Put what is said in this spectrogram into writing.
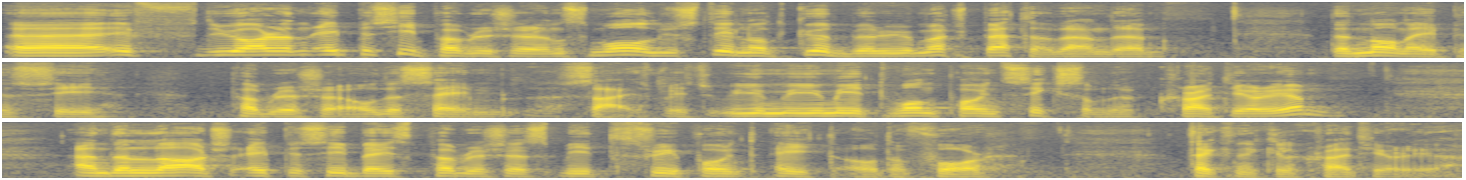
Uh, if you are an APC publisher and small, you're still not good, but you're much better than the, the non-APC publisher of the same size. Which you, you meet 1.6 of the criteria and the large APC-based publishers meet 3.8 out of 4 technical criteria.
